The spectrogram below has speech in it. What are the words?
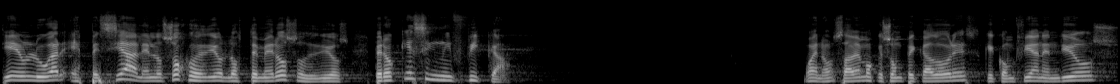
Tiene un lugar especial en los ojos de Dios, los temerosos de Dios. Pero ¿qué significa? Bueno, sabemos que son pecadores, que confían en Dios.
